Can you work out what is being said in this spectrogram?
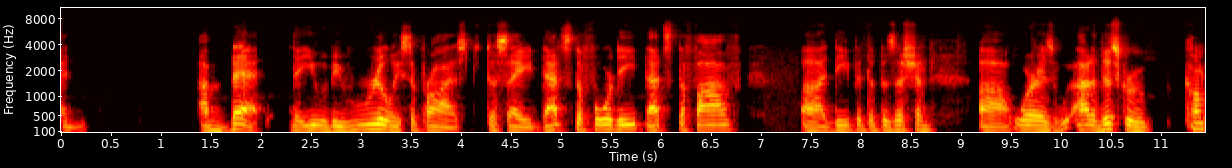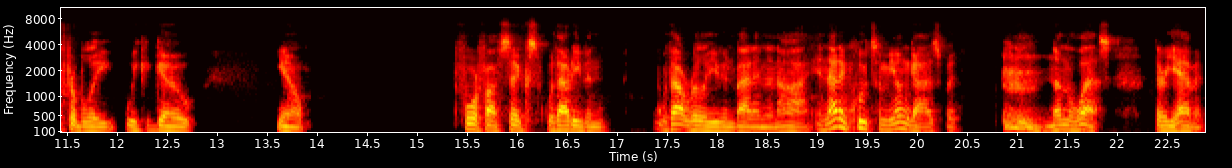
I, I bet that you would be really surprised to say that's the four deep, that's the five uh, deep at the position. Uh, whereas out of this group, comfortably we could go you know, four, five, six without even without really even batting an eye, and that includes some young guys, but nonetheless, there you have it.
